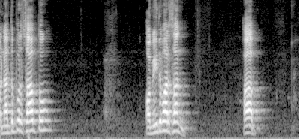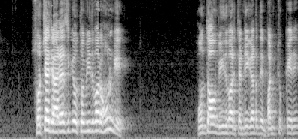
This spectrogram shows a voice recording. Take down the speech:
ਅਨੰਦਪੁਰ ਸਾਹਿਬ ਤੋਂ ਉਮੀਦਵਾਰ ਸਨ। ਆ ਸੋਚਿਆ ਜਾ ਰਿਹਾ ਸੀ ਕਿ ਉੱਥੋਂ ਉਮੀਦਵਾਰ ਹੋਣਗੇ। ਹੁਣ ਤਾਂ ਉਮੀਦਵਾਰ ਚੰਡੀਗੜ੍ਹ ਦੇ ਬਣ ਚੁੱਕੇ ਨੇ।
